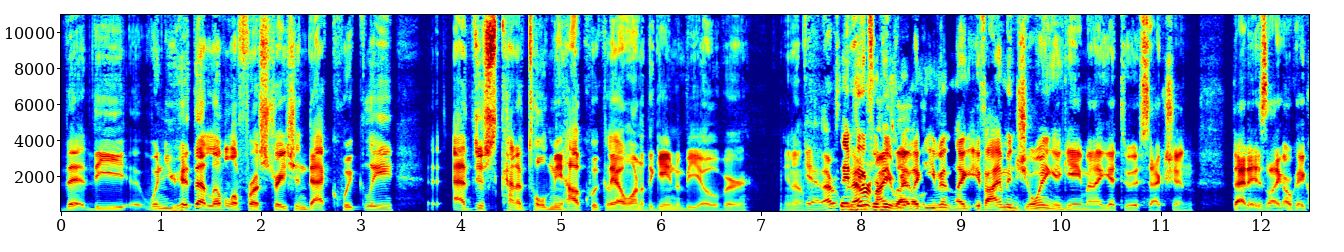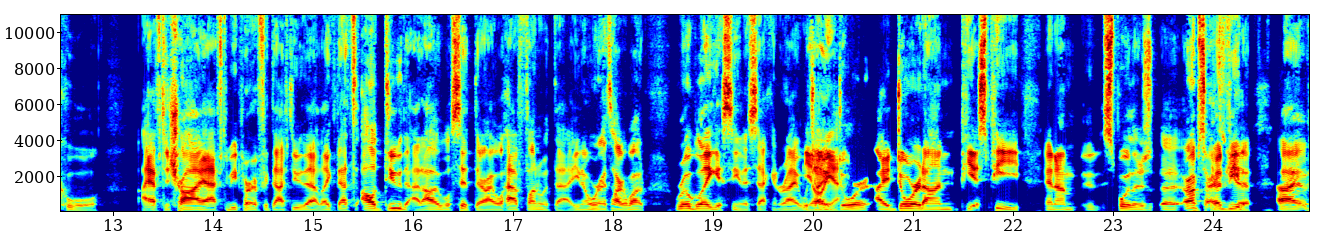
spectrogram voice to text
the the when you hit that level of frustration that quickly, that just kind of told me how quickly I wanted the game to be over. You know, yeah, that, same that thing for me, right? Like even like if I'm enjoying a game and I get to a section that is like, okay, cool. I have to try. I have to be perfect. I have to do that. Like that's, I'll do that. I will sit there. I will have fun with that. You know, we're gonna talk about Rogue Legacy in a second, right? Which oh, I yeah. adore. I adore it on PSP, and I'm uh, spoilers. Uh, or I'm sorry, on Vita. Uh,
